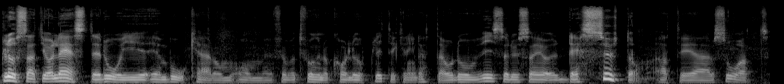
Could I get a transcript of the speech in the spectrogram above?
Plus att jag läste då i en bok här om, om, för jag var tvungen att kolla upp lite kring detta och då visade det sig dessutom att det är så att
